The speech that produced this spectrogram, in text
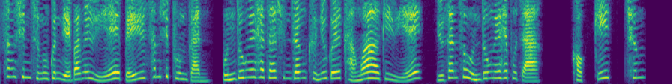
상심 증후군 예방을 위해 매일 30분간 운동을 하자 심장 근육을 강화하기 위해 유산소 운동을 해보자. 걷기, 춤,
